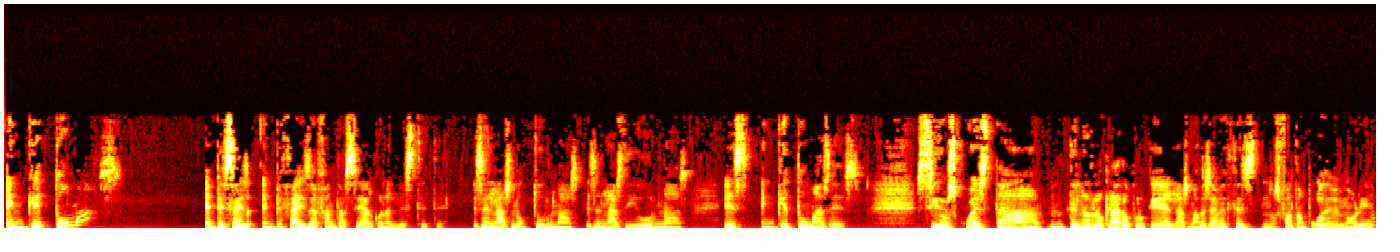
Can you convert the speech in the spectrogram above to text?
¿En qué tomas empezáis, empezáis a fantasear con el destete? ¿Es en las nocturnas? ¿Es en las diurnas? ¿Es en qué tomas es? Si os cuesta tenerlo claro, porque las madres a veces nos falta un poco de memoria,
